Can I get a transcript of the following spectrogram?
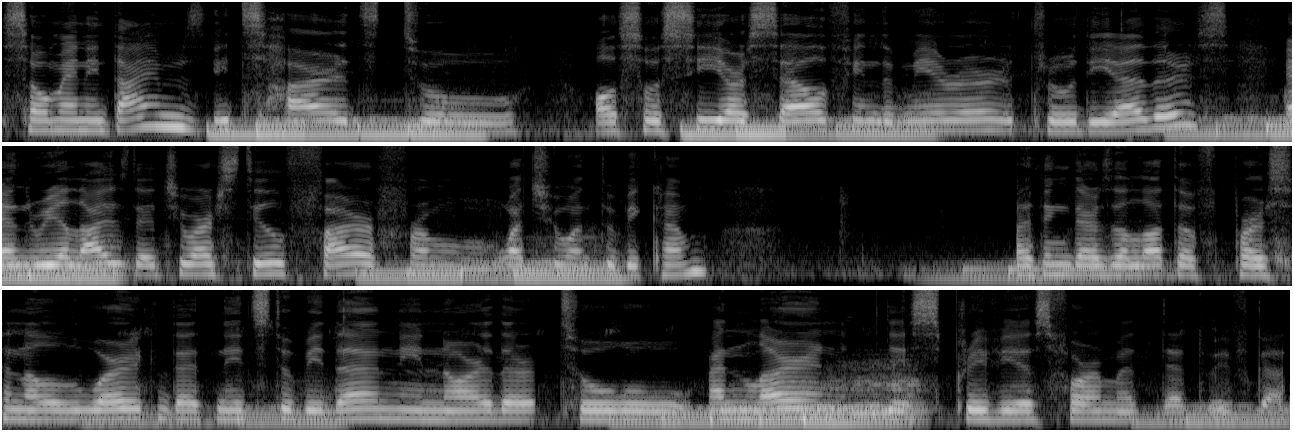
So many times it's hard to also see yourself in the mirror through the others and realize that you are still far from what you want to become. I think there's a lot of personal work that needs to be done in order to unlearn this previous format that we've got.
